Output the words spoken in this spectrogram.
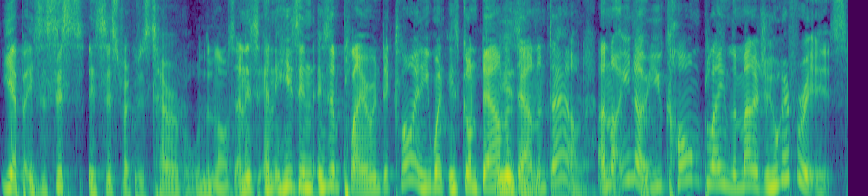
Yeah, but his assist assist record is terrible. The last, and it's and he's in he's a player in decline. He went he's gone down He and down and down. yeah. And like, you know, you can't blame the manager, whoever it is.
